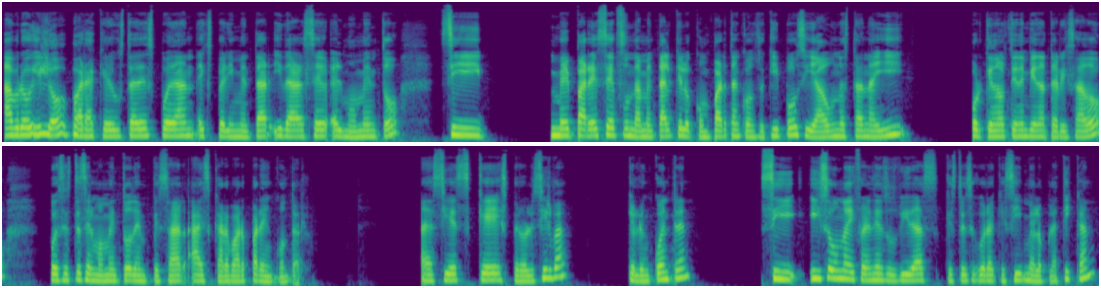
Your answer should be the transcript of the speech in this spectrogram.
abro hilo para que ustedes puedan experimentar y darse el momento. Si me parece fundamental que lo compartan con su equipo, si aún no están ahí porque no lo tienen bien aterrizado, pues este es el momento de empezar a escarbar para encontrarlo. Así es que espero les sirva, que lo encuentren. Si hizo una diferencia en sus vidas, que estoy segura que sí, me lo platican.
